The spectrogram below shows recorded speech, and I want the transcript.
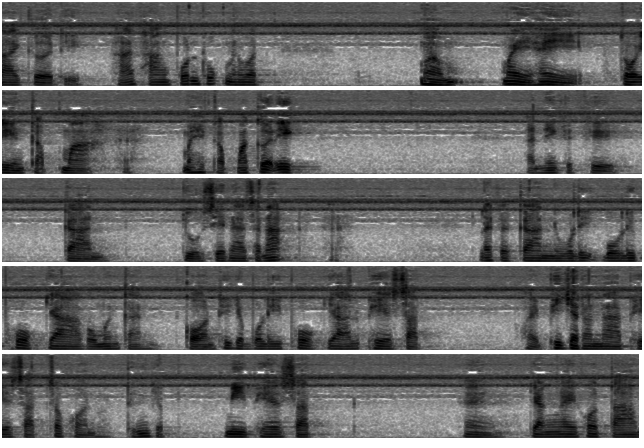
ตายเกิดอีก หาทางพ้นทุกข์ในวัฏมาไม่ให้ตัวเองกลับมา ไม่ให้กลับมาเกิดอีก อันนี้ก็คือการอยู่เสนาสนะ และก็การบริโภคยาก็เหมือนกัน ก่อนที่จะบริโภคยาเภสัช ให้พิจารณาเภสัชซะก่อนถึงจะมีเภสัชยังไงก็ตาม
